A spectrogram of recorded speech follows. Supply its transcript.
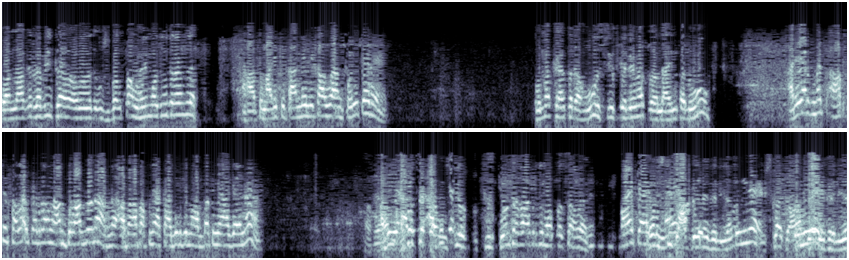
तो अल्लाह के का उस वक्त पर वहीं मौजूद रहेंगे। हाँ तुम्हारी किताब में लिखा हुआ हम थोड़ी कह रहे हैं। तो मैं कहता रहूँ इस चीज़ के लिए मैं लाइन पे लूँ अरे यार मैं आपसे सवाल कर रहा हूँ आप जवाब दो ना। अब आप अपने अकादिर की मोहब्बत में आ गए ना। अभी- कौन सा काबिल की मोहब्बत से मैं कह जवाब देने के लिए? सुनिए जवाब देने के लिए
